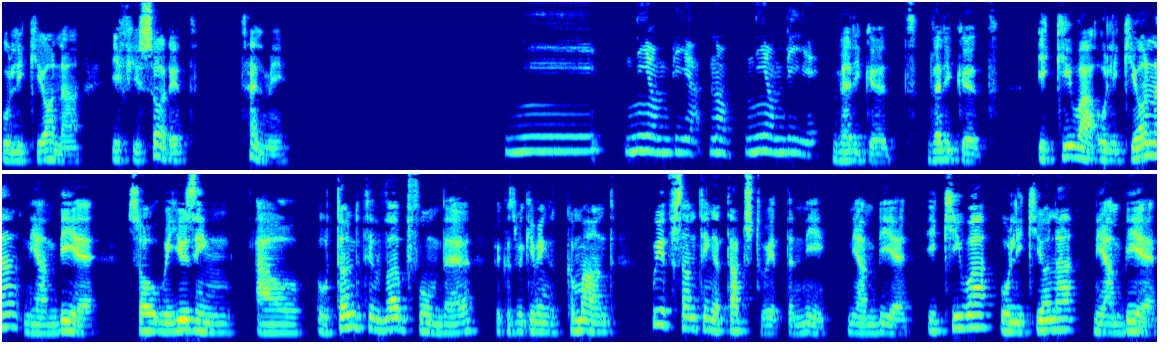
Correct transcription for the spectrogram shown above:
ulikiona. If you saw it, tell me. ni, niambia, no, niambie, Very good. Very good. Ikiwa ulikiona, niambie. So we're using our alternative verb form there because we're giving a command with something attached to it, the ni, niambie. Ikiwa ulikiona, niambie.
